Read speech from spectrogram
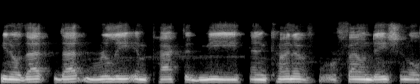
You know, that that really impacted me and kind of were foundational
